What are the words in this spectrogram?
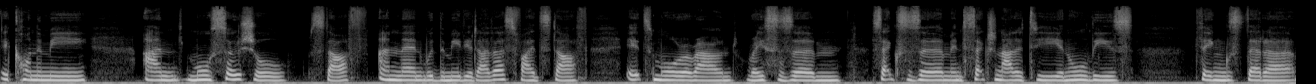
economy, and more social stuff. And then with the Media Diversified stuff, it's more around racism, sexism, intersectionality, and all these things that uh,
